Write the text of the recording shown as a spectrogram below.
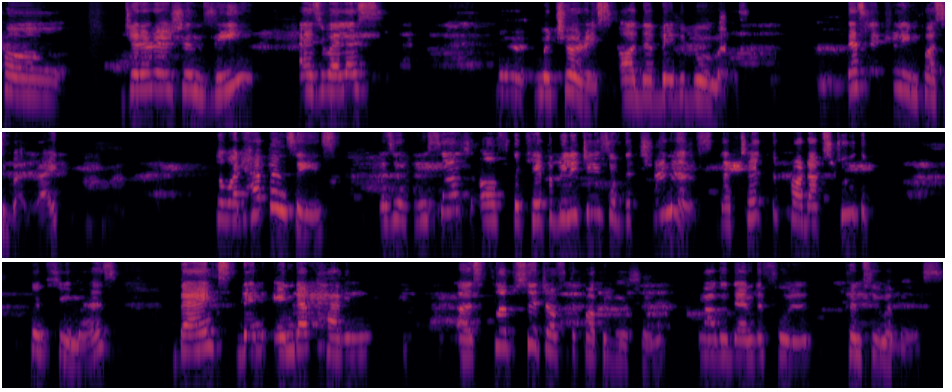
for Generation Z as well as the maturists or the baby boomers. That's literally impossible, right? So what happens is, as a result of the capabilities of the channels that take the products to the consumers, banks then end up having a subset of the population rather than the full consumer base.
